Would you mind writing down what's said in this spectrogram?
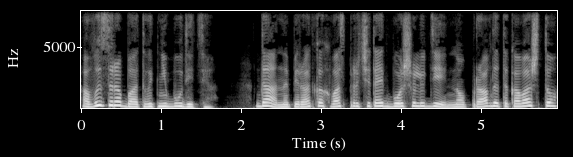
а вы зарабатывать не будете. Да, на пиратках вас прочитает больше людей, но правда такова, что...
